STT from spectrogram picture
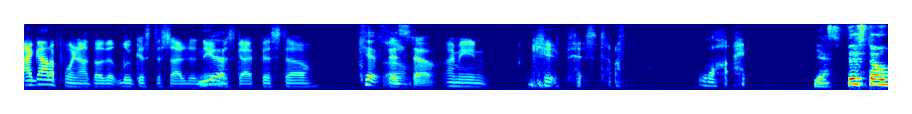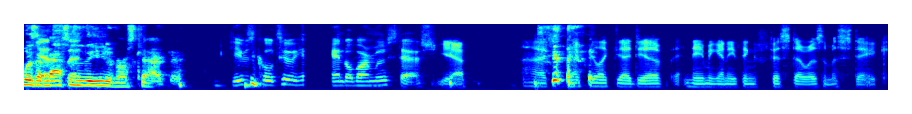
I gotta point out though that Lucas decided to name Yeah. this guy Fisto. Kit So- Fisto. I mean, Kit Fisto. Why? Yes, Fisto was a Yes, Masters of the Universe character. He was cool too. He had a handlebar mustache. Yeah. I, just, I feel like the idea of naming anything Fisto is a mistake.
